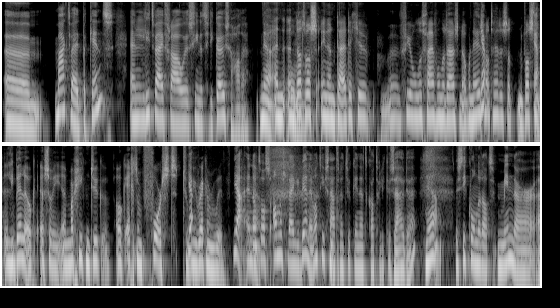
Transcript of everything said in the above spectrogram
ehm, maakten wij het bekend en lieten wij vrouwen zien dat ze die keuze hadden. Ja en, en Om- dat was in een tijd dat je eh, 400, 500.000 abonnees Ja. had. Hè? Dus dat was Ja. Libelle ook, eh, sorry, eh, Margriet natuurlijk ook echt een forced to Ja. be reckoned with. Ja, en dat was anders bij Libelle, want die zaten natuurlijk in het katholieke zuiden. Ja, Dus die konden dat minder, eh,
